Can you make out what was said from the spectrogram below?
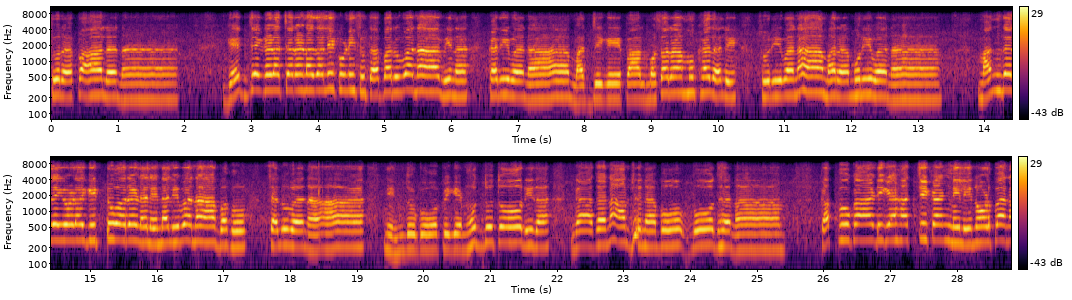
ಸುರಪಾಲನ. ಗೆಜ್ಜೆಗಳ ಚರಣದಲ್ಲಿ ಕುಣಿಸುತ್ತ ಬರುವನ ವಿನ ಕರಿವನ ಮಜ್ಜಿಗೆ ಪಾಲ್ ಮೊಸರ ಮುಖದಲ್ಲಿ ಸುರಿವನ, ಮರ ಮುರಿವನ. ಮಂದಲೆಯೊಳಗಿಟ್ಟು ಅರಳಲೆ ನಲಿವನ, ಬಹು ಚಲುವನ. ನಿಂದು ಗೋಪಿಗೆ ಮುದ್ದು ತೋರಿದ ಗಾದನಾರ್ಜುನ ಬೋ ಬೋಧನ ಕಪ್ಪು ಕಾಡಿಗೆ ಹಚ್ಚಿ ಕಣ್ಣಿಲಿ ನೋಳ್ಪನ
